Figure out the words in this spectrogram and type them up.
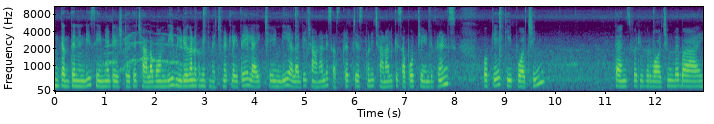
ఇంకంతేనండి సేమియా టేస్ట్ అయితే చాలా బాగుంది. వీడియో కనుక మీకు నచ్చినట్లయితే లైక్ చేయండి. అలాగే ఛానల్ని సబ్స్క్రైబ్ చేసుకొని ఛానల్కి సపోర్ట్ చేయండి friends. Okay keep watching. Thanks for your watching. Bye bye.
